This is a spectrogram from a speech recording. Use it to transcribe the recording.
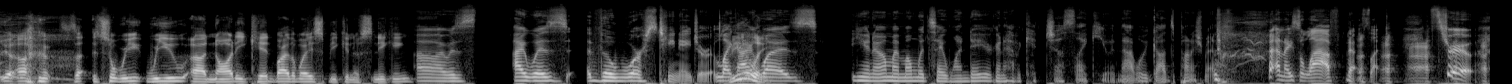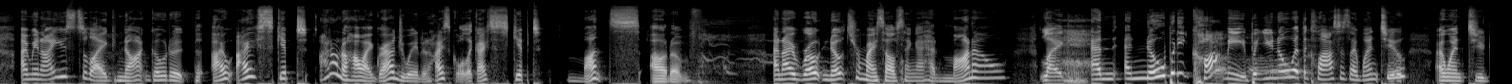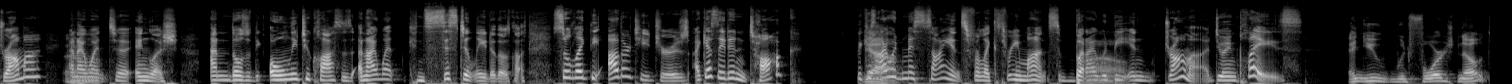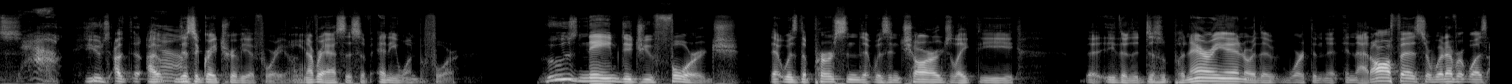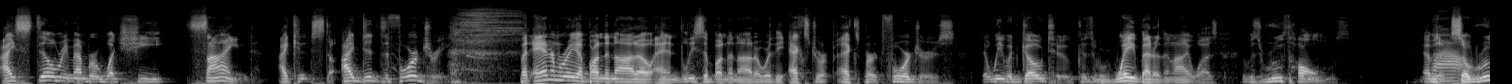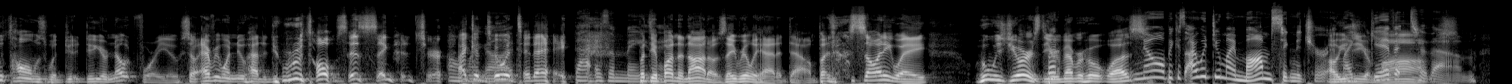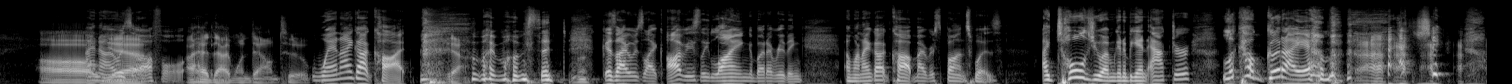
Yeah. uh, so, so were you were you a naughty kid, by the way? Speaking of sneaking, Oh, I was I was the worst teenager. Like Really? I was, you know, my mom would say one day you're going to have a kid just like you and that will be God's punishment. and I used to laugh. And I was like, it's true. I mean, I used to like not go to I I skipped I don't know how I graduated high school. Like I skipped months out of and I wrote notes for myself saying I had mono, like, and and nobody caught me. But you know what? The classes I went to, I went to drama and Uh-huh. I went to English, and those are the only two classes. And I went consistently to those classes. So like the other teachers, I guess they didn't talk because Yeah. I would miss science for like three months, but I would be in drama doing plays. and you would forge notes. Yeah. You, uh, I, I, Yeah. This is a great trivia for you. I've never asked this of anyone before. Whose name did you forge that was the person that was in charge, like the, the either the disciplinarian or the worked in the, in that office or whatever it was? I still remember what she signed. I can. St- I did the forgery. But Anna Maria Bondonato and Lisa Bondonato were the extra expert forgers that we would go to because they were way better than I was. It was Ruth Holmes. Wow. So Ruth Holmes would do, do your note for you. So everyone knew how to do Ruth Holmes' signature. Oh I could do it today. That is amazing. But the Abandonados, they really had it down. But so anyway, who was yours? Do you remember who it was? no, because I would do my mom's signature Oh, and you like give it to them. Oh, I know, it was awful. I had that one down too. when I got caught, Yeah. my mom said, uh-huh. because I was like obviously lying about everything. And when I got caught, my response was, I told you I'm going to be an actor. Look how good I am. She,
